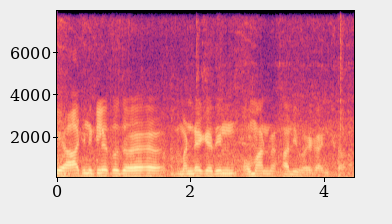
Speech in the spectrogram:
ये आज निकले तो जो है, मंडे के दिन ओमान में खाली होएगा, इंशाल्लाह।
